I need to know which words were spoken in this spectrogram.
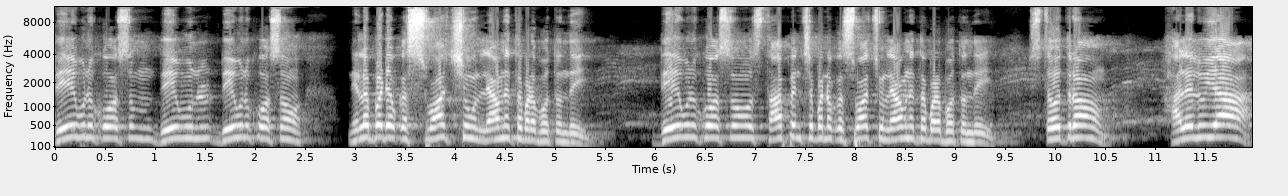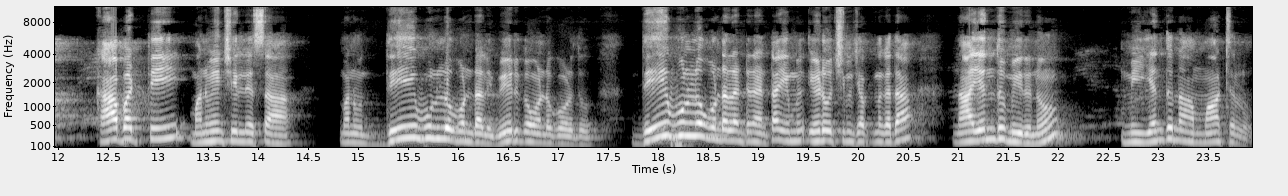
దేవుని కోసం దేవుని దేవుని కోసం నిలబడే ఒక స్వాచ్ఛం లేవనెత్తబడబోతుంది. దేవుని కోసం స్థాపించబడిన ఒక స్వాచ్ఛం లేవనెత్తబడబోతుంది. స్తోత్రం. హలలుయా కాబట్టి మనం ఏం చేయలేసా మనం దేవుల్లో ఉండాలి. వేరుగా ఉండకూడదు. దేవుల్లో ఉండాలంటేనంట ఏమి- ఏడో వచ్చిన చెప్తుంది కదా? నా ఎందు మీరును మీ ఎందు నా మాటలు.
